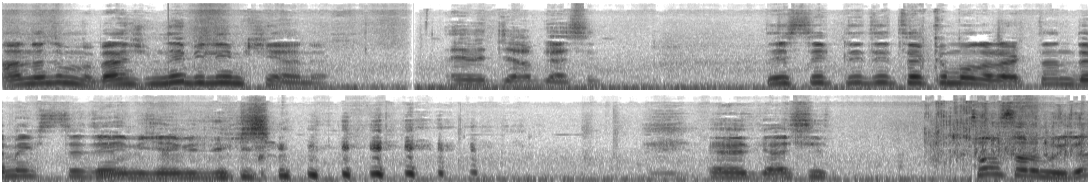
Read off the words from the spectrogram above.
Anladın mı? Ben şimdi ne bileyim ki yani. Evet cevap gelsin. Desteklediği takım olaraktan demek istediğim... Bilemeyeceğini bildiğim için. evet gelsin. Son soru muydu?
